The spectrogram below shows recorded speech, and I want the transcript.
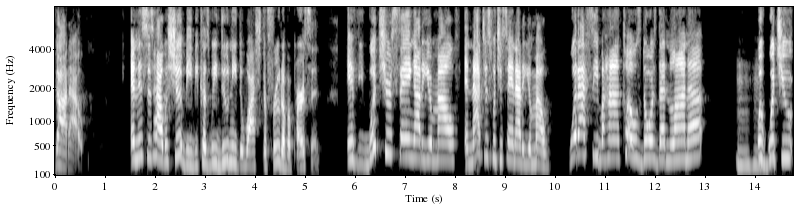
God out. And this is how it should be because we do need to watch the fruit of a person. If what you're saying out of your mouth, and not just what you're saying out of your mouth, what I see behind closed doors doesn't line up mm-hmm. with what you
